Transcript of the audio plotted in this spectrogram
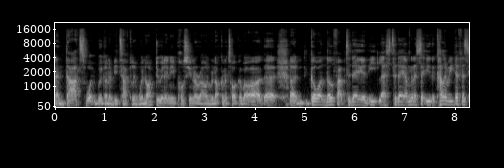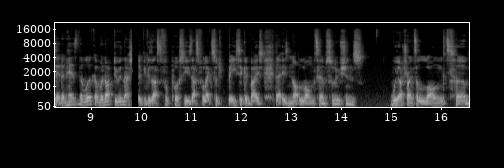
And that's what we're going to be tackling. We're not doing any pushing around. We're not going to talk about, oh, uh, uh, go on no fap today and eat less today. I'm going to set you the calorie deficit and here's the workout. We're not doing that shit because that's for pussies. That's for like such basic advice that is not long term solutions. We are trying to long term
